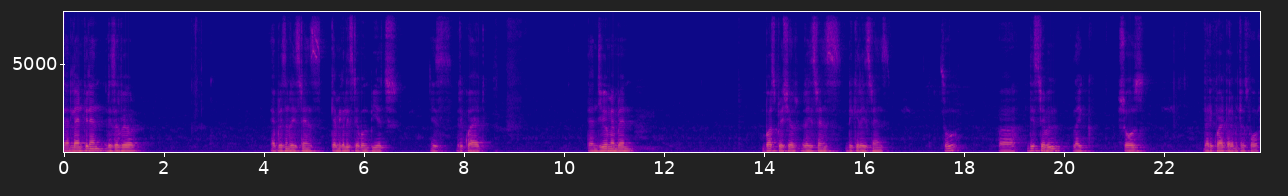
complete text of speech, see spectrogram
then landfill and reservoir abrasion resistance chemically stable pH is required. Then geomembrane burst pressure resistance decay resistance. So uh, this table like shows the required parameters for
